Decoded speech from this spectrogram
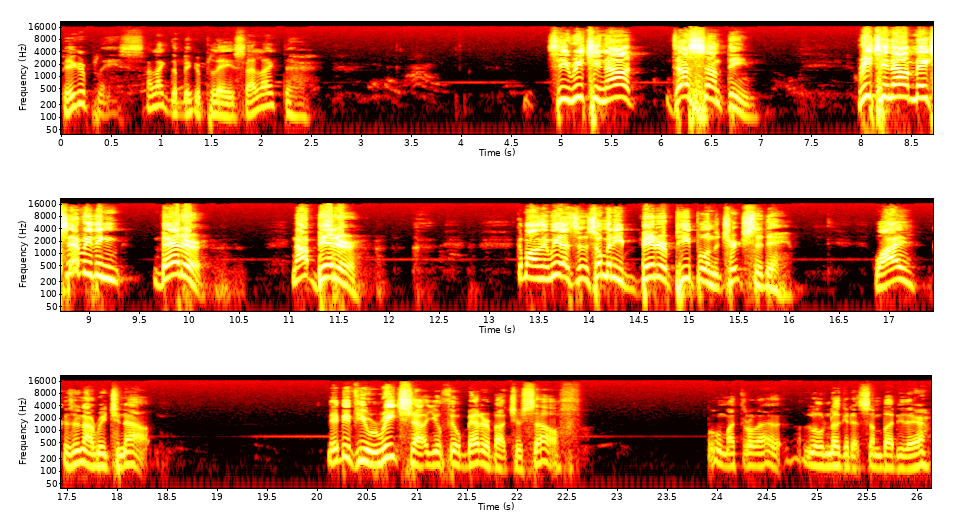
bigger place. I like the bigger place. I like that. See, reaching out does something. Reaching out makes everything better, not bitter. Come on, we have so many bitter people in the church today. Why? Because they're not reaching out. Maybe if you reach out, you'll feel better about yourself. Boom, I throw that a little nugget at somebody there.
